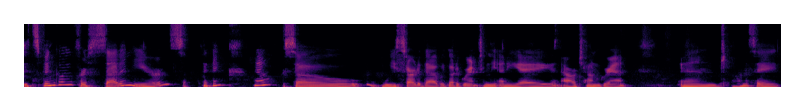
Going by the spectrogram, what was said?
it's been going for seven years, I think now. So we started that. We got a grant from the NEA, an Our Town grant, and I want to say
